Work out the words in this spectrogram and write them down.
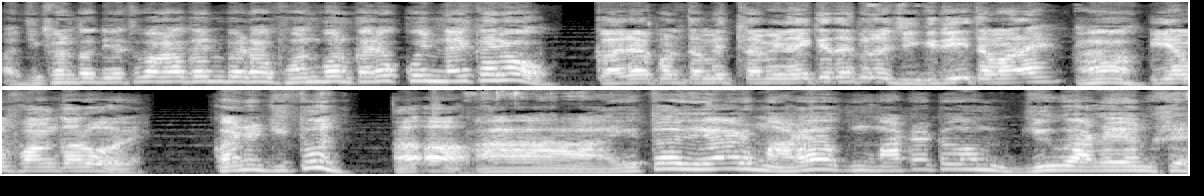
હજી કણ તો દેતવા થઈને બેઠા ફોન બોન કર્યો કોઈ નહીં કર્યો? કરે પણ તમે તમે નહીં કહેતા પેલો જીગરી તમારે? હા. પીએમ ફોન કરો હવે. કોઈને જીતું હા એ તો યાર મારા માટે તો આમ જીવ આલે એમ છે.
